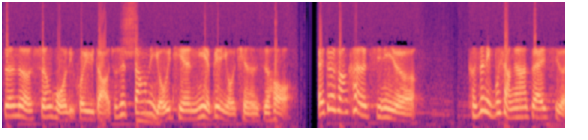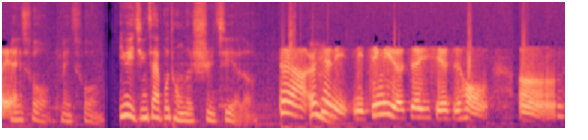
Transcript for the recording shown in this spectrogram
真的生活里会遇到，就是当你有一天你也变有钱了之后，哎，对方看得起你了，可是你不想跟他在一起了耶。没错，没错。因为已经在不同的世界了，对啊，而且你你经历了这一些之后，嗯，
